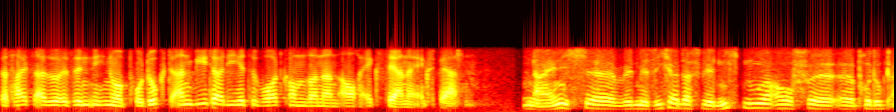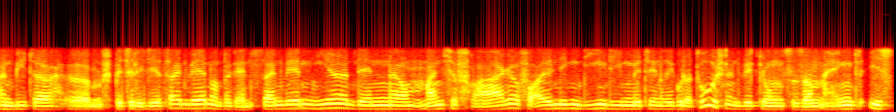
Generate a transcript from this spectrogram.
das heißt also, es sind nicht nur Produktanbieter, die hier zu Wort kommen, sondern auch externe Experten. Nein, ich äh, bin mir sicher, dass wir nicht nur auf äh, Produktanbieter ähm, spezialisiert sein werden und begrenzt sein werden hier, denn äh, manche Frage, vor allen Dingen die, die mit den regulatorischen Entwicklungen zusammenhängt, ist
